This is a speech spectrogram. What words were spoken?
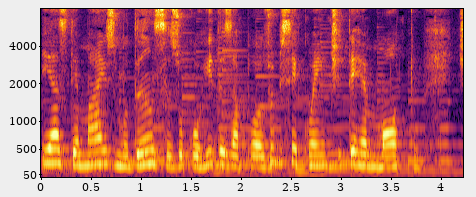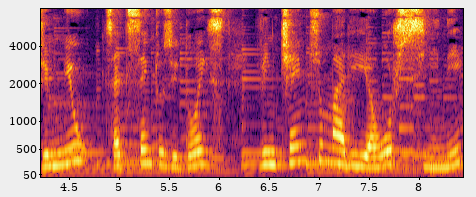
e as demais mudanças ocorridas após o subsequente terremoto de 1702, Vincenzo Maria Orsini,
